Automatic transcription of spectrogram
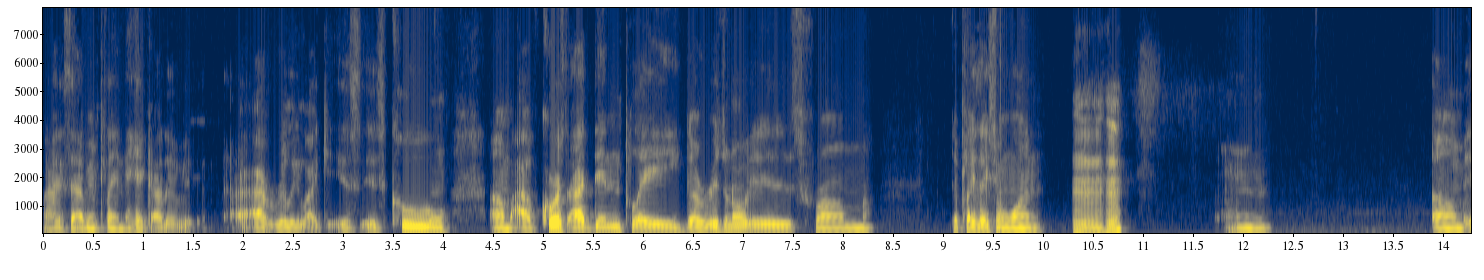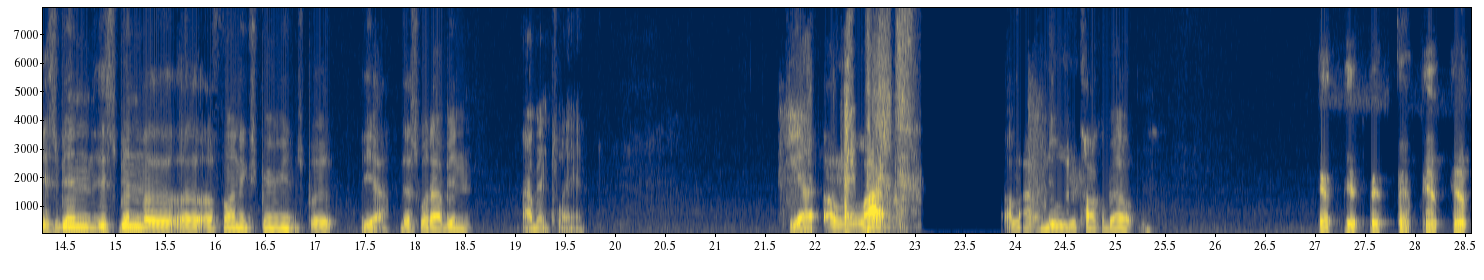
like I said, I've been playing the heck out of it. I, I really like it. It's it's cool. Um, of course, I didn't play the original. Is from the PlayStation One. Mm-hmm. Um, um, it's been it's been a, a, a fun experience, but yeah, that's what I've been I've been playing. Yeah, a lot, a lot of news to talk about. Yep, yep, yep, yep, yep, yep.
